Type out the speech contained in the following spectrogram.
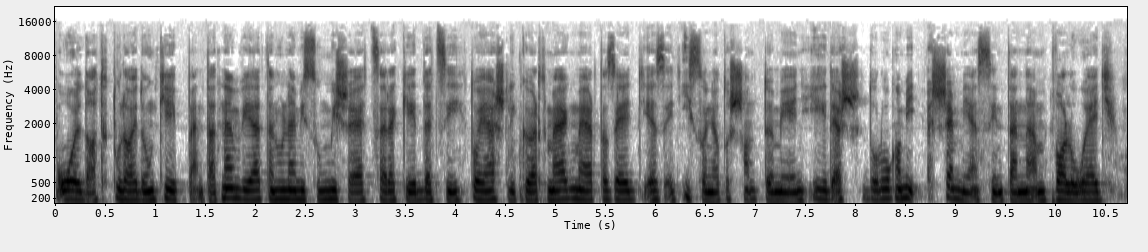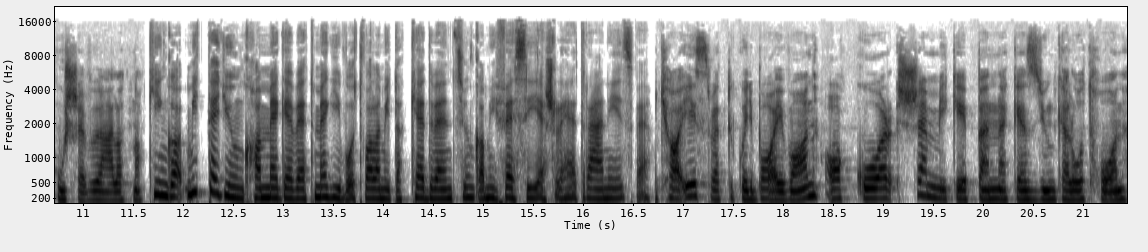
oldat tulajdonképpen. Tehát nem véletlenül nem iszunk mi se egyszerre két deci tojáslikört meg, mert az egy, ez egy iszonyatosan tömény, édes dolog, ami semmilyen szinten nem való egy húsevő állatnak. Kinga, mit tegyünk, ha megevett, megívott valamit a kedvencünk, ami feszélyes lehet ránézve? Ha észrevettük, hogy baj van, akkor semmiképpen ne kezdjünk el otthon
